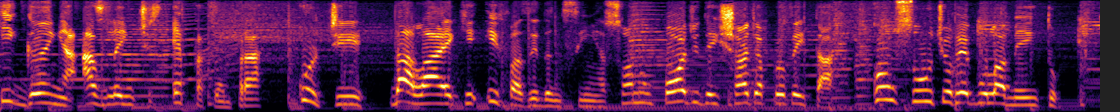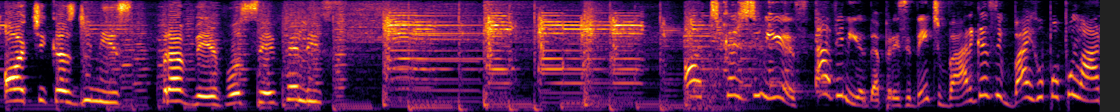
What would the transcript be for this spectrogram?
e ganha as lentes. É para comprar, curtir, dar like e fazer dancinha. Só não pode deixar de aproveitar. Consulte o regulamento Óticas Diniz para ver você feliz. Óticas Diniz, Avenida Presidente Vargas e Bairro Popular.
